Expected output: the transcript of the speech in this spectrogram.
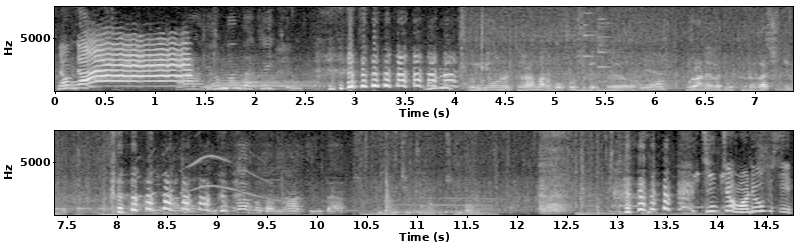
너무 나. 아, 넣는다 그 있긴. 은기 오늘 드라마를 못 보시겠어요. 예? 불안해가지고 들어가시질 못해요. 아니, 아니, 누가보다 나아진다. 집중하고 천번. 진짜 말이 없이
